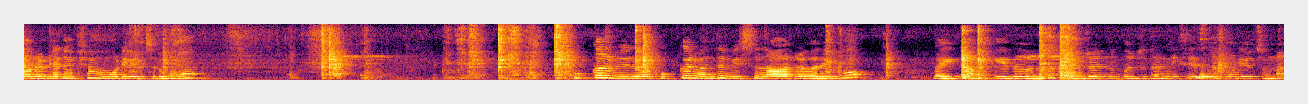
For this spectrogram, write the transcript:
ஒரு ரெண்டு நிமிஷம் மூடி வச்சிருவோம். குக்கர் குக்கர் வந்து விசில் ஆடுற வரைக்கும் லைட்டாக இது வந்து கொஞ்சம் இன்னும் கொஞ்சம் தண்ணி சேர்த்து மூடி வச்சோம்னா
